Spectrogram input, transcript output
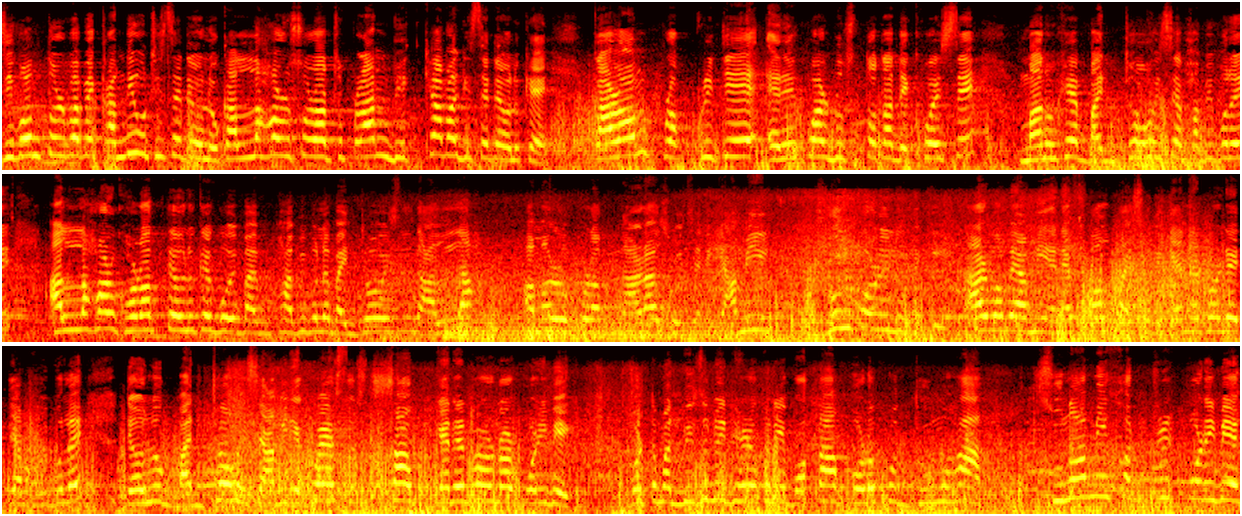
জীৱনটোৰ বাবে কান্দি উঠিছে তেওঁলোক আল্লাহৰ ওচৰত প্ৰাণ ভিক্ষা মাগিছে তেওঁলোকে। কাৰণ প্ৰকৃতিয়ে এনেকুৱা দুষ্টতা দেখুৱাইছে মানুহে বাধ্য হৈছে ভাবিবলৈ আল্লাহৰ ঘৰত তেওঁলোকে গৈ ভাবিবলৈ বাধ্য হৈছে যে আল্লাহ আমাৰ ওপৰত নাৰাজ হৈছে নেকি? আমি ভুল কৰিলোঁ নেকি? তাৰ বাবে আমি এনে ফল পাইছোঁ নেকি? এনেধৰণে এতিয়া ভাবিবলৈ তেওঁলোক বাধ্য হৈছে? আমি দেখুৱাই আছোঁ চাওক কেনেধৰণৰ পৰিৱেশ। বৰ্তমান বিজুলী ঢেৰেকনি বতাহ বৰষুণ ধুমুহা চুনামী সদৃশ পৰিৱেশ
